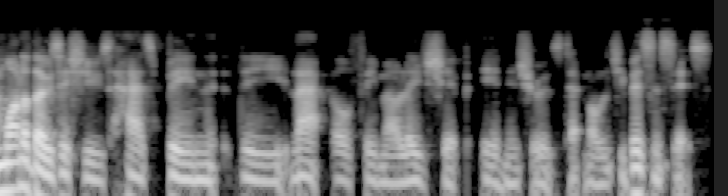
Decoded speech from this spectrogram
And one of those issues has been the lack of female leadership in insurance technology businesses.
